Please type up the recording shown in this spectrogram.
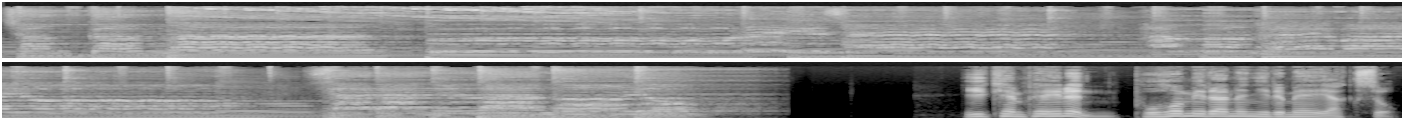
잠깐만 이 캠페인은 보험이라는 이름의 약속,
